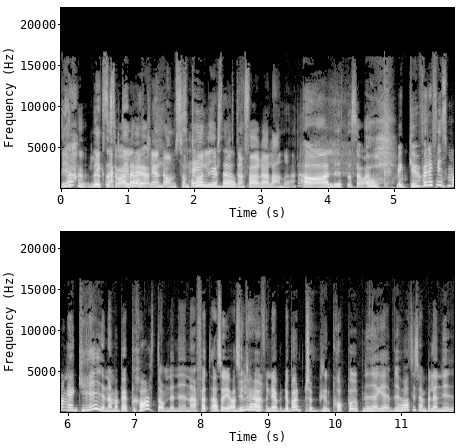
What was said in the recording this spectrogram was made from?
Ja, exakt. så, det är verkligen de som tar livbåten före alla andra. Ja, lite så. Åh. Men gud vad det finns många grejer när man börjar prata om det Nina. För att alltså, jag sitter här och funderar, det bara t- poppar upp nya grejer. Vi har till exempel en ny,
